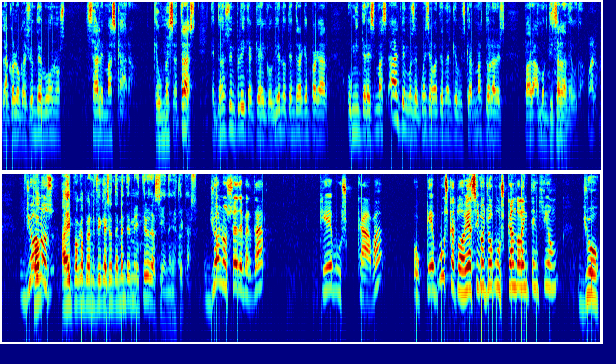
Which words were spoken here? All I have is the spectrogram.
la colocación de bonos sale más cara que un mes atrás. Entonces eso implica que el gobierno tendrá que pagar un interés más alto y en consecuencia va a tener que buscar más dólares para amortizar la deuda. Bueno, yo no, hay poca planificación también del Ministerio de Hacienda en este caso. Yo no sé de verdad qué buscaba o qué busca, todavía sigo yo buscando la intención, yo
